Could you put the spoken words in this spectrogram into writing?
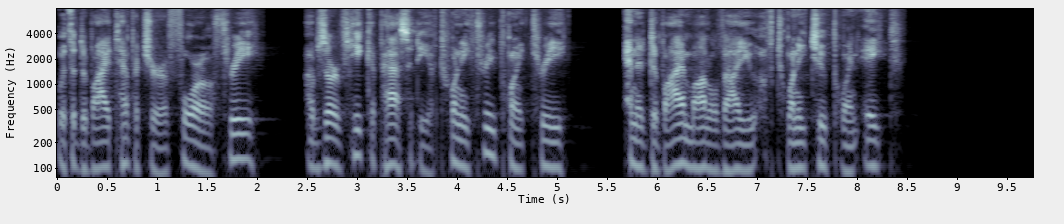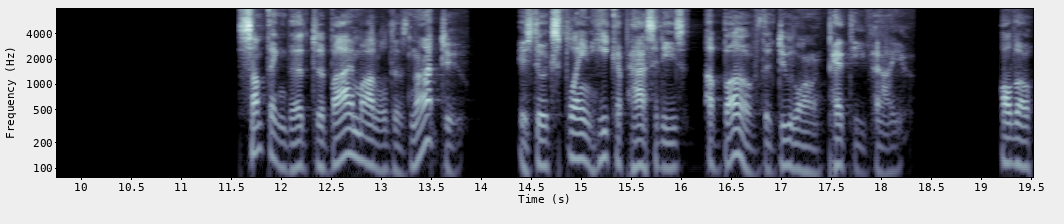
with a Debye temperature of 403, observed heat capacity of 23.3, and a Debye model value of 22.8. Something the Debye model does not do is to explain heat capacities above the Dulong-Petit value. Although,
